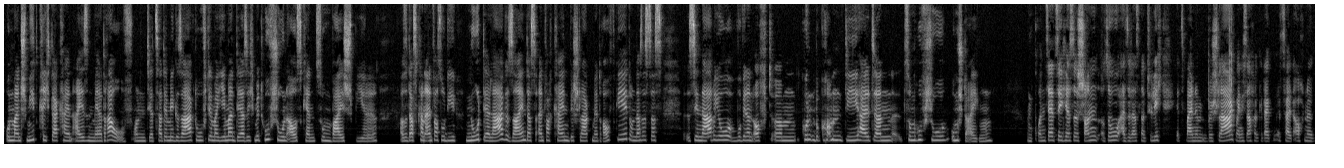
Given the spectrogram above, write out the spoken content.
und mein Schmied kriegt da kein Eisen mehr drauf. Und jetzt hat er mir gesagt, ruft dir mal jemand, der sich mit Hufschuhen auskennt, zum Beispiel. Also das kann einfach so die Not der Lage sein, dass einfach kein Beschlag mehr drauf geht. Und das ist das Szenario, wo wir dann oft ähm, Kunden bekommen, die halt dann zum Hufschuh umsteigen. Und grundsätzlich ist es schon so, also dass natürlich jetzt bei einem Beschlag, wenn ich sage, da ist halt auch eine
